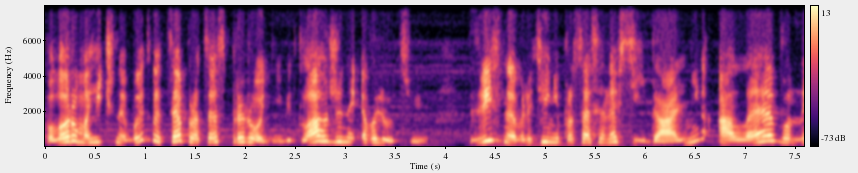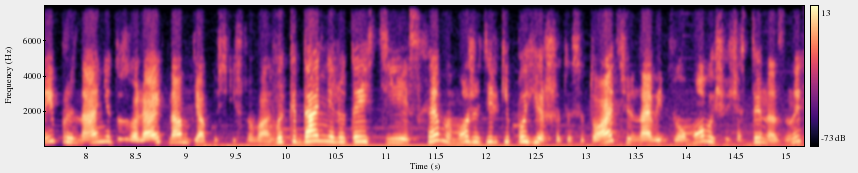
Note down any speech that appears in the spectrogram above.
По лору магічної битви це процес природній, відлагоджений еволюцією. Звісно, еволюційні процеси не всі ідеальні, але вони принаймні дозволяють нам якось існувати. Викидання людей з цієї схеми може тільки погіршити ситуацію, навіть за умови, що частина з них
